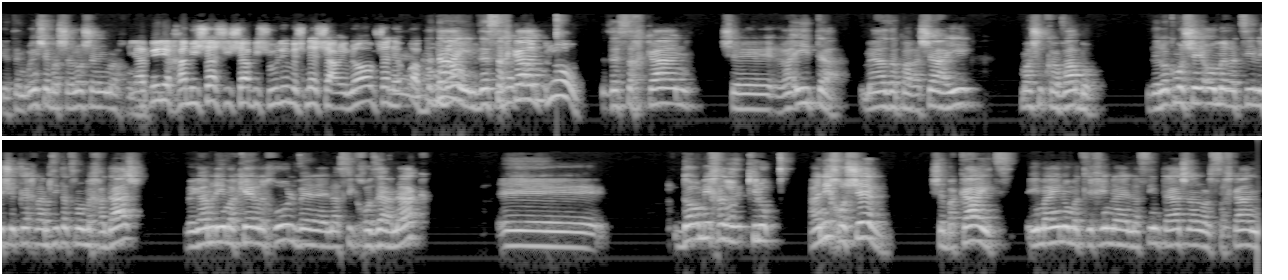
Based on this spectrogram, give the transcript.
כי אתם רואים שבשלוש שנים האחרונות, יביא לי חמישה, שישה בישולים ושני שערים, לא משנה, הוא- הוא לא- עדיין, זה לא שחקן. זה שחקן שראית מאז הפרשה ההיא, משהו קבע בו. זה לא כמו שעומר אצילי שצריך להמציא את עצמו מחדש, וגם להימכר לחו"ל ולהשיג חוזה ענק. אה, דור מיכה זה כאילו, אני חושב שבקיץ, אם היינו מצליחים לשים את היד שלנו על שחקן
